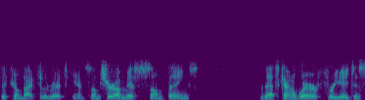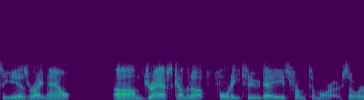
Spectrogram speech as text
to come back to the Redskins. So I'm sure I missed some things, that's kind of where free agency is right now. Um, drafts coming up 42 days from tomorrow, so we're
